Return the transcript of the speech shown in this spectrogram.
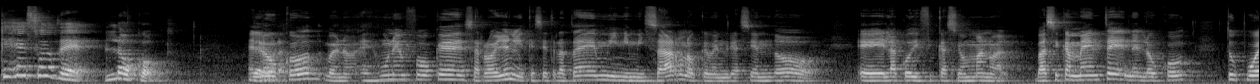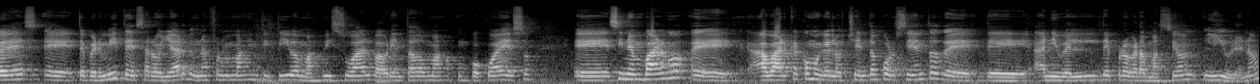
¿Qué es eso de low code? El low code, bueno, es un enfoque de desarrollo en el que se trata de minimizar lo que vendría siendo eh, la codificación manual. Básicamente, en el low code, tú puedes, eh, te permite desarrollar de una forma más intuitiva, más visual, va orientado más un poco a eso. Eh, sin embargo, abarca como que el 80% de, de, a nivel de programación libre, ¿no?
